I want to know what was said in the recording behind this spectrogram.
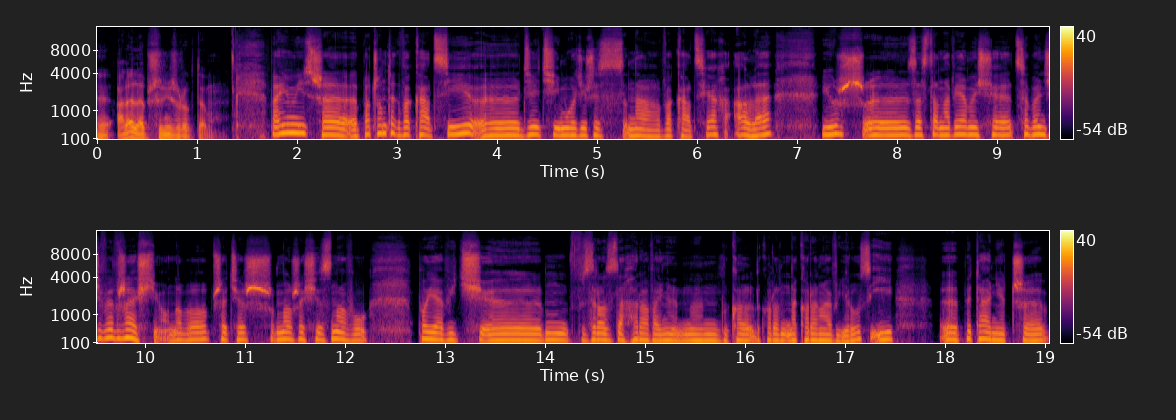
y, ale lepszy niż rok temu. Panie ministrze, początek wakacji, dzieci i młodzież jest na wakacjach, ale już zastanawiamy się, co będzie we wrześniu, no bo przecież może się znowu pojawić wzrost zachorowań na koronawirus i pytanie, czy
